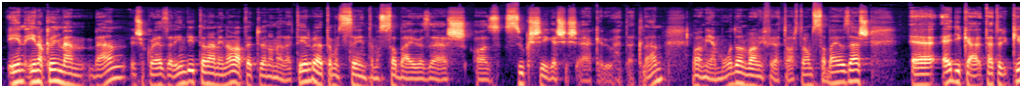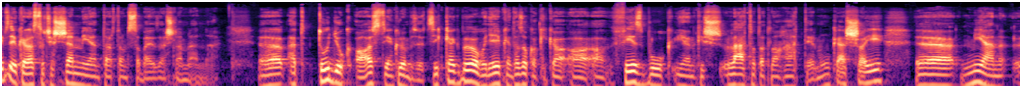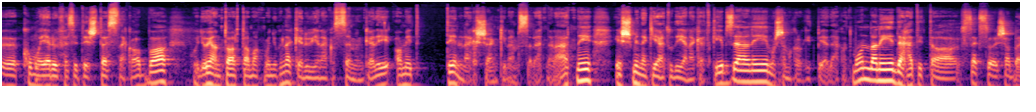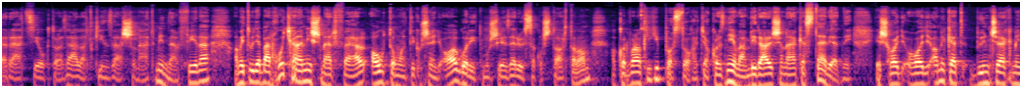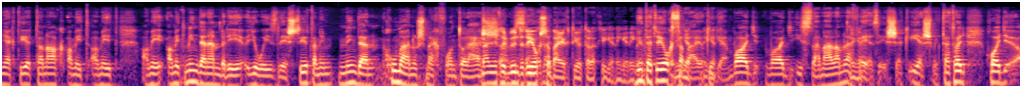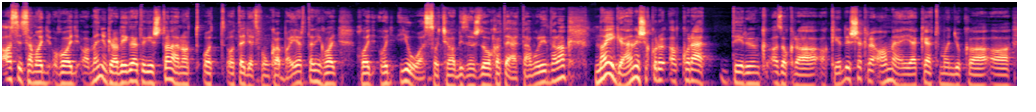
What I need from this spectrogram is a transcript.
Én, én a könyvemben, és akkor ezzel indítanám, én alapvetően amellett érveltem, hogy szerintem a szabályozás az szükséges és elkerülhetetlen valamilyen módon, valamiféle tartalomszabályozás. E, egyik, tehát hogy képzeljük el azt, hogyha semmilyen tartalomszabályozás nem lenne. Hát tudjuk azt ilyen különböző cikkekből, hogy egyébként azok, akik a, a, a Facebook ilyen kis láthatatlan háttérmunkásai, milyen komoly erőfeszítést tesznek abba, hogy olyan tartalmak mondjuk ne kerüljenek a szemünk elé, amit tényleg senki nem szeretne látni, és mindenki el tud ilyeneket képzelni, most nem akarok itt példákat mondani, de hát itt a szexuális aberrációktól az állatkínzáson át mindenféle, amit ugyebár hogyha nem ismer fel automatikusan egy algoritmus, hogy az erőszakos tartalom, akkor valaki kiposztolhatja, akkor az nyilván virálisan elkezd terjedni. És hogy, hogy amiket bűncselekmények tiltanak, amit, amit, ami, amit minden emberi jó ízlést tilt, ami minden humánus megfontolás. Mármint, hogy büntető jogszabályok tiltanak, igen, igen, igen büntető jogszabályok, igen, igen. igen. Vagy, vagy iszlám állam lefejezések, igen. ilyesmik. Tehát, hogy, hogy azt hiszem, hogy, hogy menjünk el a végletig, és talán ott, ott, ott egyet fogunk abba érteni, hogy, hogy, hogy jó az, hogyha bizonyos dolgokat eltávolítanak. Na igen, és akkor, akkor áttérünk azokra a kérdésekre, amelyeket mondjuk a, a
